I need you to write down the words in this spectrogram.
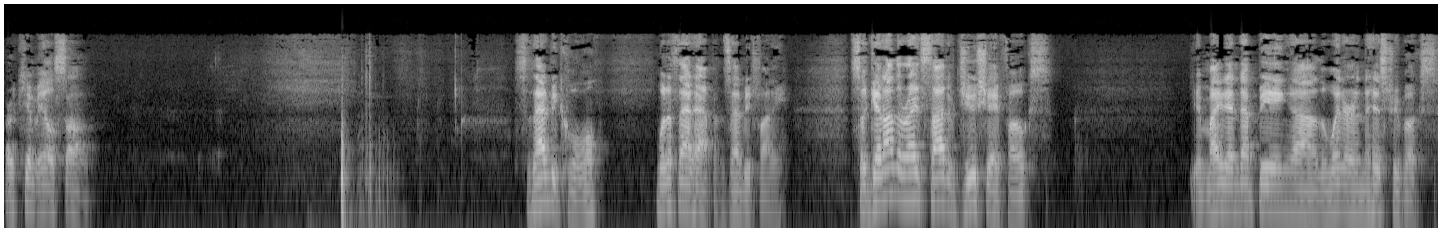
or Kim Il Sung. So that'd be cool. What if that happens? That'd be funny. So get on the right side of Juche, folks. It might end up being uh, the winner in the history books.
